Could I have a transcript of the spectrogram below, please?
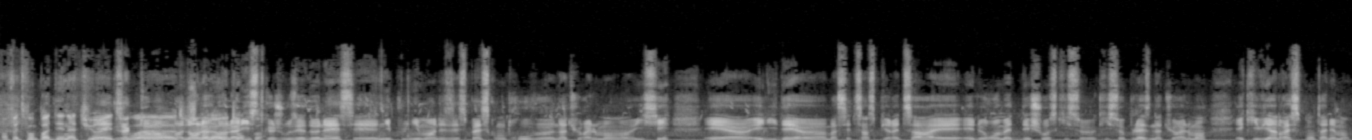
En fait, faut pas dénaturer, tu Exactement. vois, euh, Bah, tout dans ce la, qu'on a dans autour, la liste quoi. que je vous ai donnée, c'est ni plus ni moins des espèces qu'on trouve naturellement ici. Et, euh, et l'idée, bah, c'est de s'inspirer de ça et, et de remettre des choses qui se, qui se plaisent naturellement et qui viendraient spontanément.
